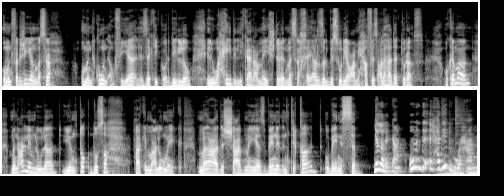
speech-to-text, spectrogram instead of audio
ومنفرجيهم مسرح. ومنكون أوفياء لزكي كورديلو الوحيد اللي كان عم يشتغل مسرح خيال ظل بسوريا وعم يحافظ على هذا التراث. وكمان منعلم الأولاد ينتقدوا صح. حاكم معلومك ما عاد الشعب ميز بين الانتقاد وبين السب. يلا لكان قوم ندق الحديد وهو حامي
